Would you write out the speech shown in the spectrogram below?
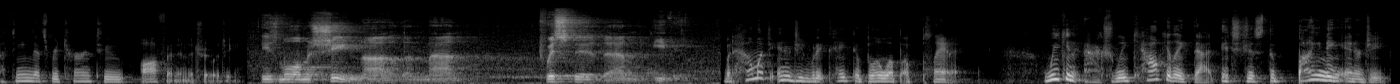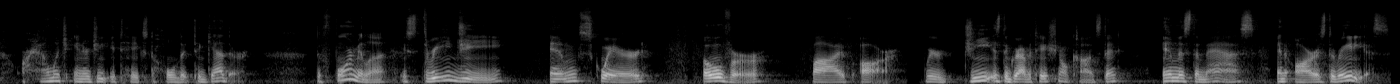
a theme that's returned to often in the trilogy. He's more machine now than man, twisted and evil. But how much energy would it take to blow up a planet? We can actually calculate that. It's just the binding energy, or how much energy it takes to hold it together. The formula is 3g m squared over 5r, where g is the gravitational constant, m is the mass, and r is the radius.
